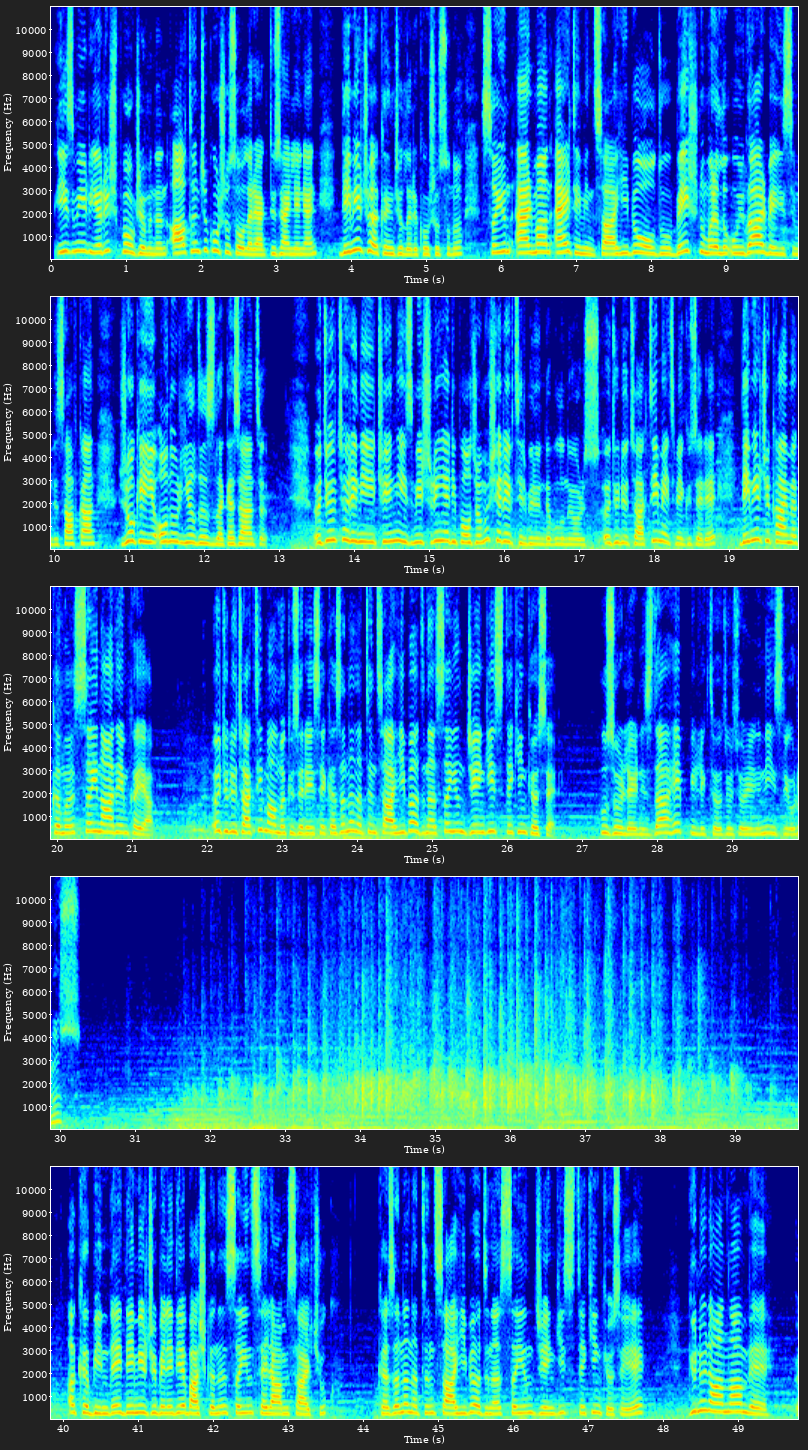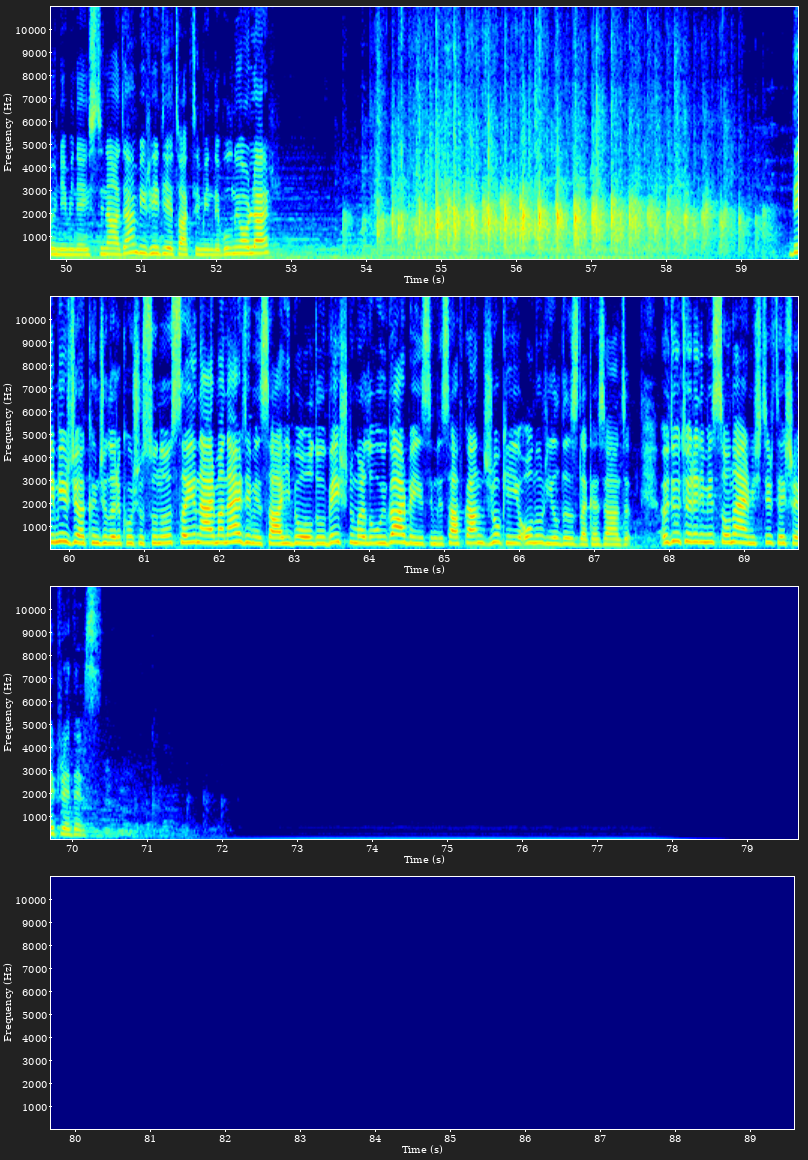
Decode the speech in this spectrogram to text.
İzmir yarış programının 6. koşusu olarak düzenlenen Demirci Akıncıları koşusunu Sayın Erman Erdem'in sahibi olduğu 5 numaralı Uygar Bey isimli safkan jokeyi Onur Yıldız'la kazandı. Ödül töreni için İzmir Şirinyer Hipodromu şeref tribününde bulunuyoruz. Ödülü takdim etmek üzere Demirci Kaymakamı Sayın Adem Kaya. Ödülü takdim almak üzere ise kazanan atın sahibi adına Sayın Cengiz Tekin Köse. Huzurlarınızda hep birlikte ödül törenini izliyoruz. Akabinde Demirci Belediye Başkanı Sayın Selami Selçuk, kazanan atın sahibi adına Sayın Cengiz Tekin Köse'ye günün anlam ve önemine istinaden bir hediye takdiminde bulunuyorlar. Demirci Akıncıları koşusunu Sayın Erman Erdem'in sahibi olduğu 5 numaralı Uygar Bey isimli safkan jokeyi Onur Yıldız'la kazandı. Ödül törenimiz sona ermiştir. Teşekkür ederiz.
